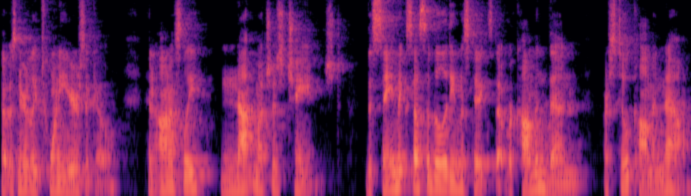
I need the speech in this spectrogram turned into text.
That was nearly 20 years ago, and honestly, not much has changed. The same accessibility mistakes that were common then are still common now.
